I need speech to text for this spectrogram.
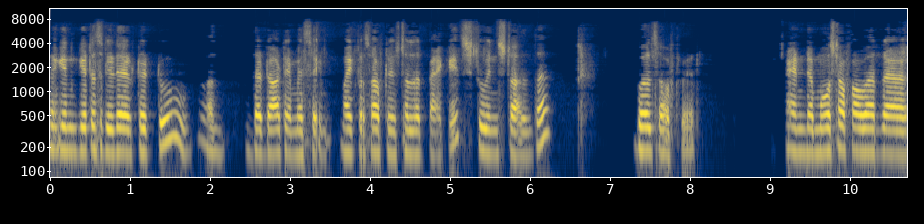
again get us redirected to uh, the .msi Microsoft installer package to install the Perl software. And uh, most of our uh,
